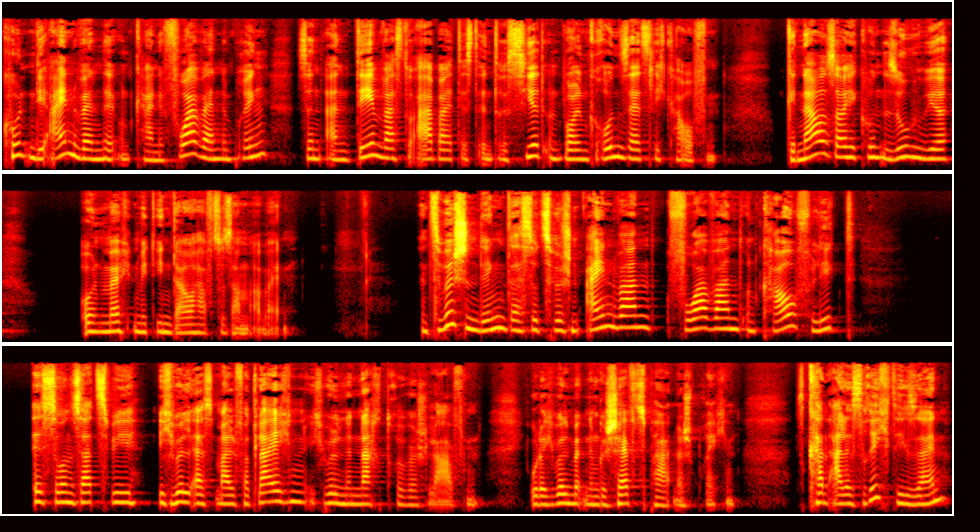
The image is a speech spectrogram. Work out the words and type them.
Kunden, die Einwände und keine Vorwände bringen, sind an dem, was du arbeitest, interessiert und wollen grundsätzlich kaufen. Genau solche Kunden suchen wir und möchten mit ihnen dauerhaft zusammenarbeiten. Ein Zwischending, das so zwischen Einwand, Vorwand und Kauf liegt, ist so ein Satz wie, ich will erst mal vergleichen, ich will eine Nacht drüber schlafen oder ich will mit einem Geschäftspartner sprechen. Es kann alles richtig sein,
